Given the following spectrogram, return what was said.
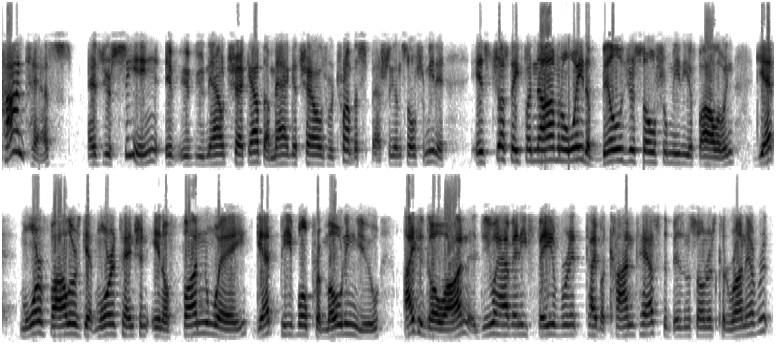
contests, as you're seeing, if, if you now check out the MAGA challenge with Trump, especially on social media, it's just a phenomenal way to build your social media following, get more followers, get more attention in a fun way, get people promoting you. I could go on. Do you have any favorite type of contest that business owners could run, Everett?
